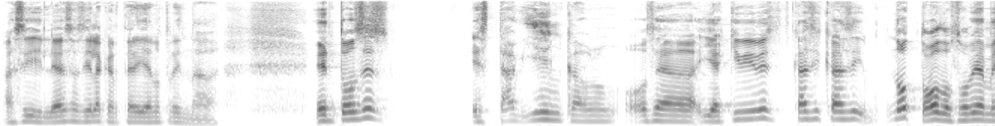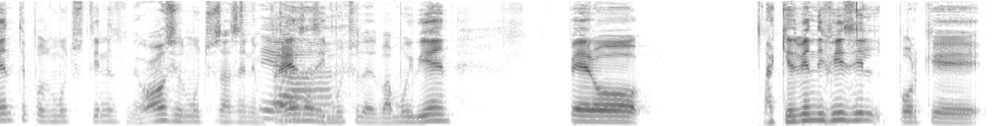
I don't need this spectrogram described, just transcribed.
así, le das así a la cartera y ya no traes nada. Entonces, está bien, cabrón. O sea, y aquí vives casi, casi, no todos, obviamente, pues muchos tienen negocios, muchos hacen empresas y muchos les va muy bien. Pero aquí es bien difícil porque,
